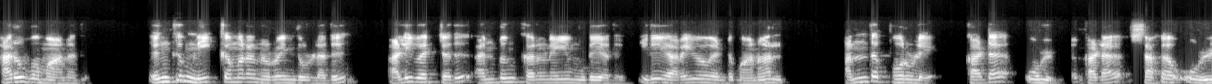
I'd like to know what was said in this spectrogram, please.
அரூபமானது. எங்கும் நீக்கமர நுழைந்துள்ளது அழிவற்றது அன்பும் கருணையும் உடையது. இதை அறிய வேண்டுமானால் அந்த பொருளே கட உள் கட சக உள்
